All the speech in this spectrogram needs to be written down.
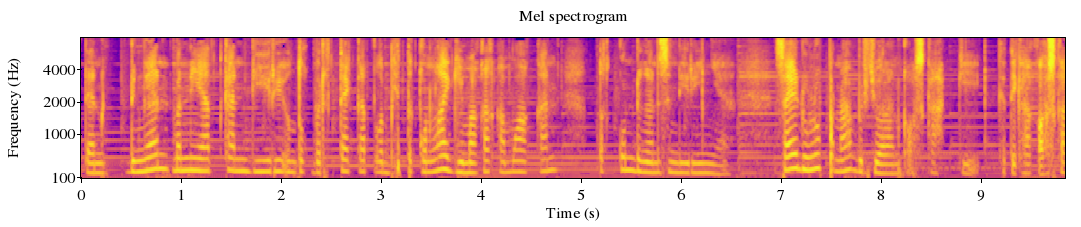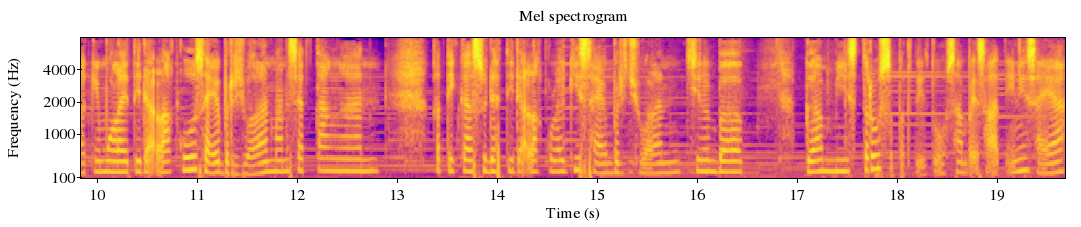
Dan dengan meniatkan diri untuk bertekad lebih tekun lagi maka kamu akan tekun dengan sendirinya. Saya dulu pernah berjualan kaos kaki. Ketika kaos kaki mulai tidak laku saya berjualan manset tangan. Ketika sudah tidak laku lagi saya berjualan jilbab gamis terus seperti itu. Sampai saat ini saya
